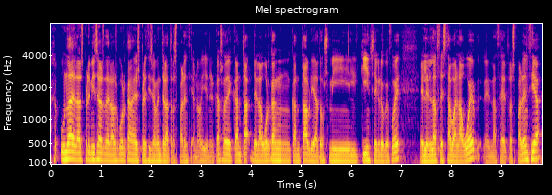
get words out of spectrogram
una de las premisas de las WordCamp es precisamente la transparencia, ¿no? Y en el caso de, Canta- de la WordCamp Cantabria 2015 creo que fue, el enlace estaba en la web, enlace de transparencia,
